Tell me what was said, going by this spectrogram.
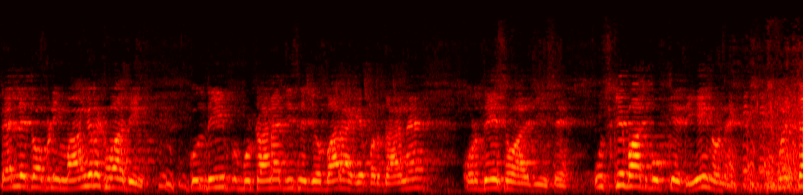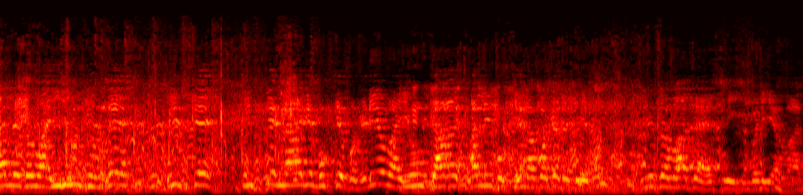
पहले तो अपनी मांग रखवा दी। कुलदीप बुटाना जी से जो बारह के प्रधान है और देशवाल जी से। उसके बाद बुक्के दिए इन्होंने। पहले तो भाई इसके इसके ना के बुक्के पकड़ियो भाई खाली बुक्के ना पकड़ दिए। ये तो बात है, ठीक, बढ़िया बात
